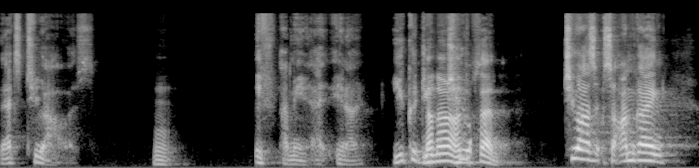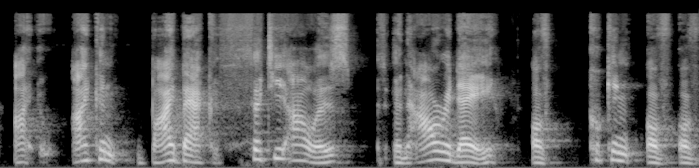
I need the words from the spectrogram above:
that's two hours. Mm. If I mean, uh, you know, you could do no, no, 100%. two hours. So I'm going. I I can buy back thirty hours, an hour a day of cooking, of of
